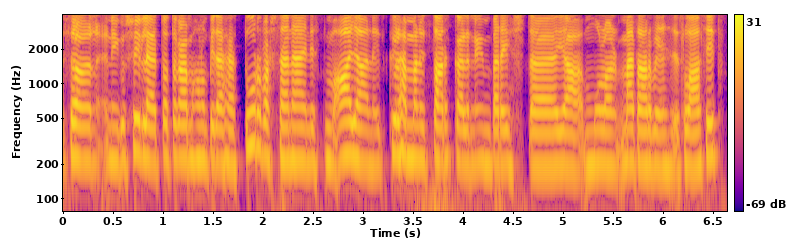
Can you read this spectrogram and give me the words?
se on niin kuin silleen, että totta kai mä haluan pitää heidät turvassa ja näin, niin sitten mä ajan, niin kyllähän mä nyt tarkkailen ympäristöä ja mulla on, mä tarvin siis lasit.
